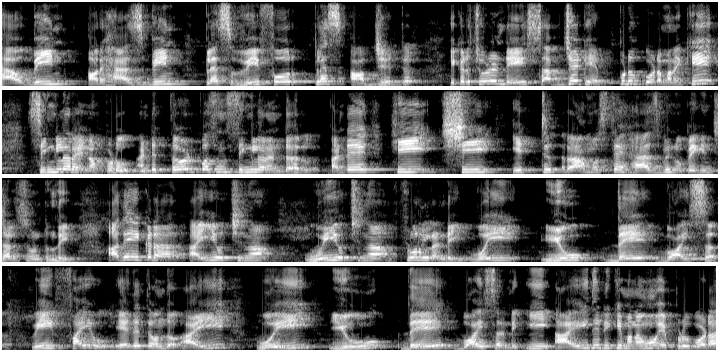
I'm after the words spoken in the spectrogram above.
Have been or has been plus V four plus object ఇక్కడ చూడండి సబ్జెక్ట్ ఎప్పుడు కూడా మనకి సింగులర్ అయినప్పుడు అంటే థర్డ్ పర్సన్ సింగులర్ అంటారు. అంటే హీ షీ ఇట్ రామ్ వస్తే హ్యాస్ బిన్ ఉపయోగించాల్సి ఉంటుంది. అదే ఇక్కడ ఐ వచ్చిన వి వచ్చిన ఫ్లోరల్ అండి. We you they boys V five ఏదైతే ఉందో I we you they boys అండి. ఈ ఐదుడికి మనము ఎప్పుడు కూడా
